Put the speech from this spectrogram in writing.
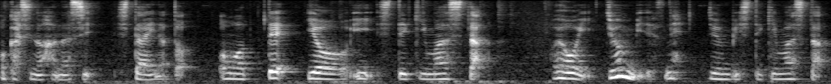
お菓子の話したいなと思って用意してきました。用意準備ですね。準備してきました。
